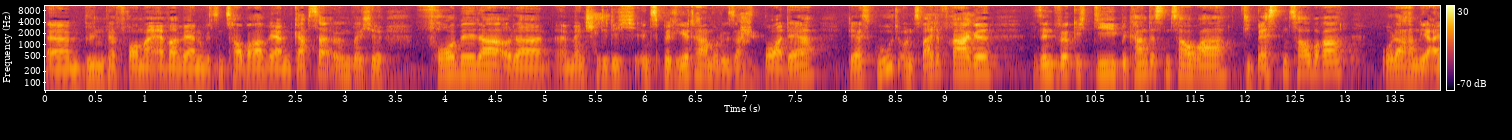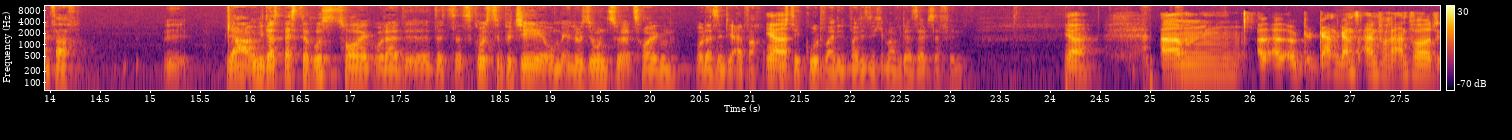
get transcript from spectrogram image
ähm, Bühnenperformer ever werden, du willst ein Zauberer werden. Gab es da irgendwelche Vorbilder oder äh, Menschen, die dich inspiriert haben, wo du gesagt hast, boah, der, der ist gut? Und zweite Frage, sind wirklich die bekanntesten Zauberer die besten Zauberer oder haben die einfach äh, ja, irgendwie das beste Rüstzeug oder das, das, größte Budget, um Illusionen zu erzeugen? Oder sind die einfach ja. richtig gut, weil die, weil die sich immer wieder selbst erfinden? Ja, ähm, also, ganz, ganz einfache Antwort,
